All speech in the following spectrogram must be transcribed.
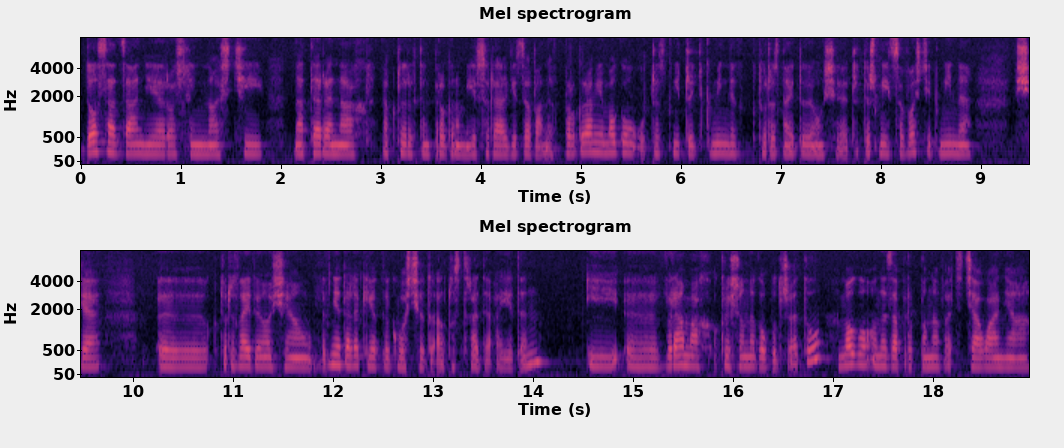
dosadzanie roślinności na terenach, na których ten program jest realizowany. W programie mogą uczestniczyć gminy, które znajdują się, czy też miejscowości gminy, wsie, yy, które znajdują się w niedalekiej odległości od autostrady A1 i yy, w ramach określonego budżetu mogą one zaproponować działania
